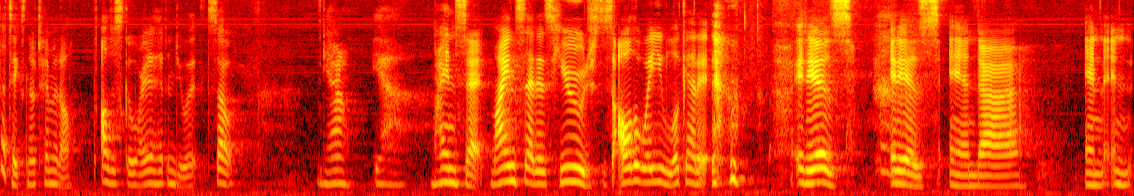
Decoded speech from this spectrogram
that takes no time at all. I'll just go right ahead and do it. So yeah, yeah, mindset. mindset is huge. It's all the way you look at it. It is. It is. And uh and and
